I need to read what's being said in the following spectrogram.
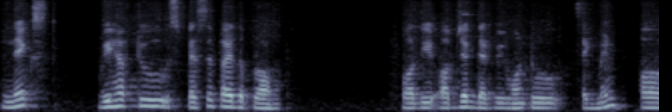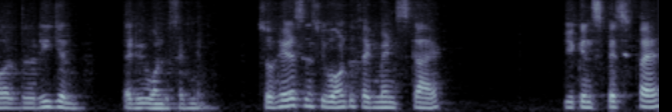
Next, we have to specify the prompt for the object that we want to segment or the region that we want to segment. So here, since we want to segment sky, you can specify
